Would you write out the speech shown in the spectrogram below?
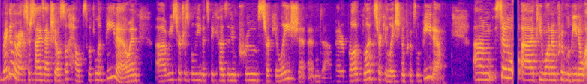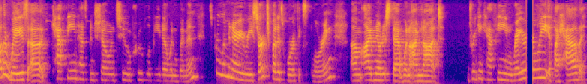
regular exercise actually also helps with libido, and uh, researchers believe it's because it improves circulation, and uh, better blood, blood circulation improves libido. Um, so uh, if you want to improve libido other ways, uh, caffeine has been shown to improve libido in women. It's preliminary research, but it's worth exploring. Um, I've noticed that when I'm not drinking caffeine regularly, if I have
